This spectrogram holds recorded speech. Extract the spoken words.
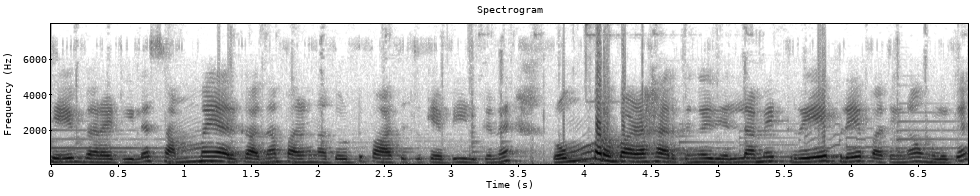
சேம் வெரைட்டியில் செம்மையாக இருக்குது அதான் பாருங்கள் நான் தொட்டு பார்த்துட்டு இருக்கேன் எப்படி இருக்குன்னு. ரொம்ப ரொம்ப அழகாக இருக்குங்க. இது எல்லாமே கிரேப்லேயே பார்த்தீங்கன்னா உங்களுக்கு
